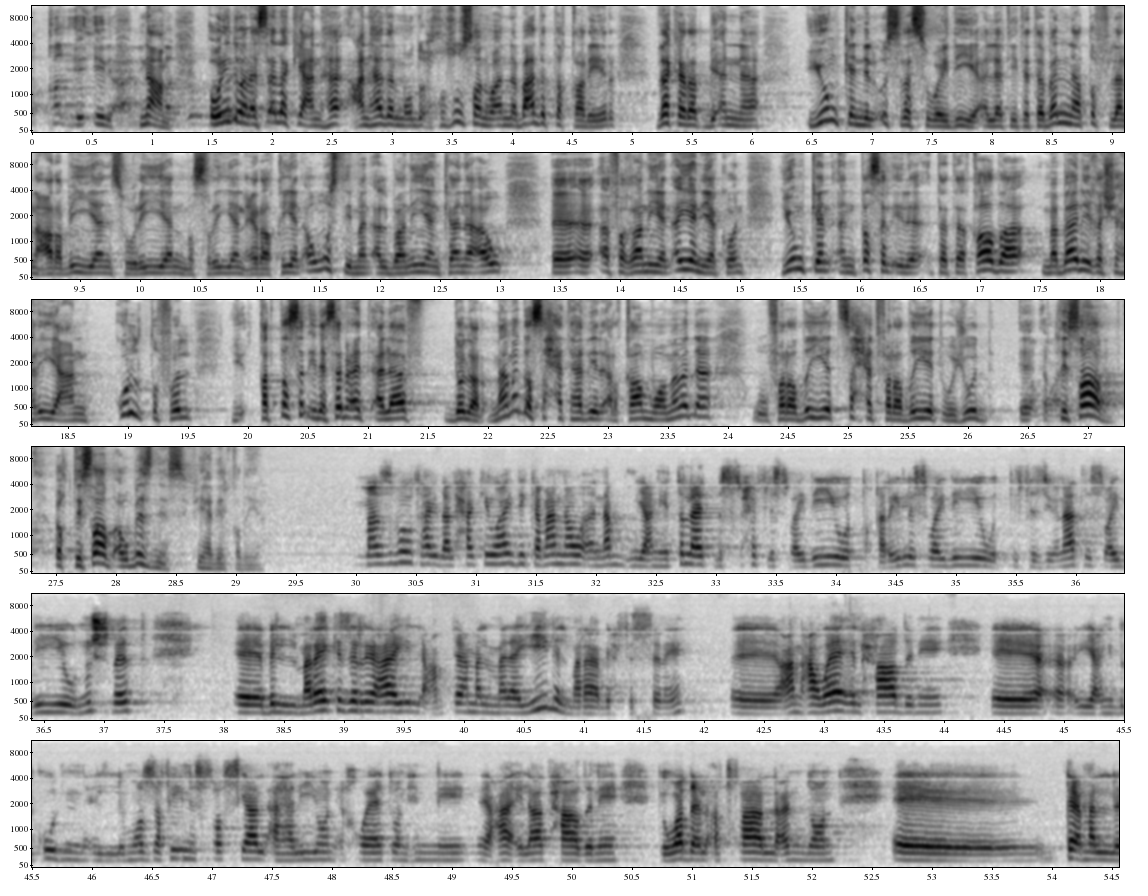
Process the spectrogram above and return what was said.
يعني نعم. أريد أن أسألك عن عن هذا الموضوع خصوصا وأن بعد التقارير ذكرت بأن يمكن للأسرة السويدية التي تتبنى طفلا عربيا سوريا مصريا عراقيا أو مسلما ألبانيا كان أو آه، آه، أفغانيا أيا يكن يمكن أن تصل إلى تتقاضى مبالغ شهرية عن كل طفل قد تصل إلى سبعة ألاف دولار. ما مدى صحة هذه الأرقام وما مدى فرضية صحة فرضية وجود آه، اقتصاد اقتصاد أو بزنس في هذه القضية؟ مزبوط هيدا الحكي وهيدي كمان نوع يعني طلعت بالصحف السويدية والتقارير السويدية والتلفزيونات السويدية ونشرت آه، بالمراكز الرعاية اللي عم تعمل ملايين المرابح في السنة. آه، عن عوائل حاضنة آه، يعني بيكون الموظفين السوسيال أهاليهم إخواتهم هن عائلات حاضنة بوضع الأطفال عندهم بتعمل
